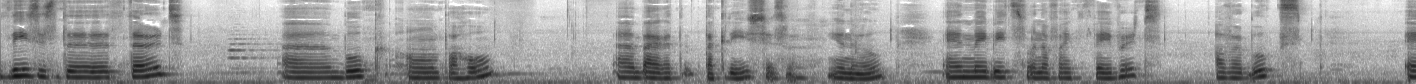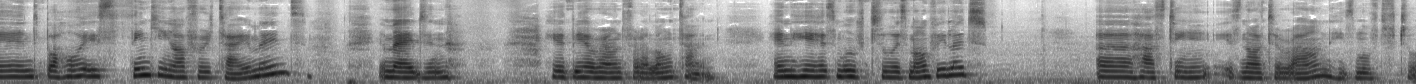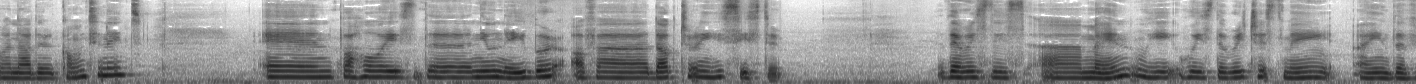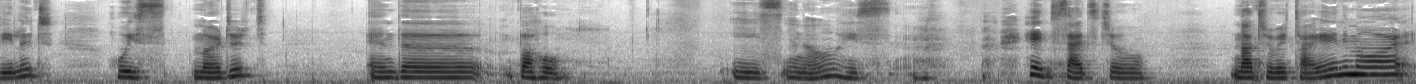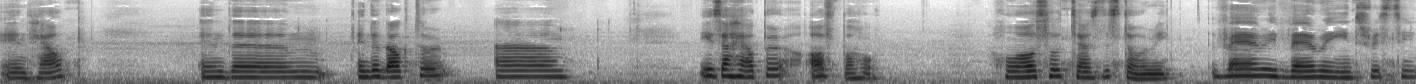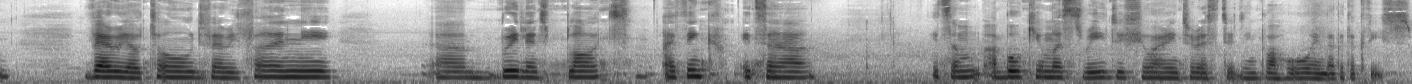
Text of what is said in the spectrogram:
This is the third uh, book on Poirot uh, by Christie, as you know, and maybe it's one of my favorites of her books. And Poirot is thinking of retirement. Imagine he'd be around for a long time. And he has moved to a small village. Uh, Hastings is not around, he's moved to another continent. And Poirot is the new neighbor of a doctor and his sister. There is this uh, man who, who is the richest man in the village who is murdered, and uh, Poirot is, you know, he's he decides to not to retire anymore and help, and um, and the doctor um, is a helper of Poirot, who also tells the story. Very, very interesting, very well told, very funny, uh, brilliant plot. I think it's a it's a, a book you must read if you are interested in Poirot and Agatha Christie.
